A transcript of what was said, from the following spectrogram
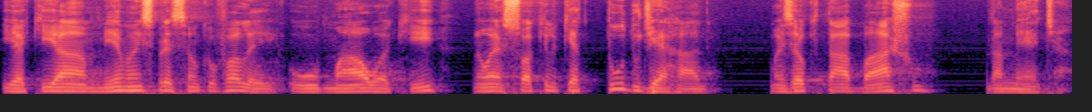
E aqui a mesma expressão que eu falei. O mal aqui não é só aquilo que é tudo de errado, mas é o que está abaixo da média.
